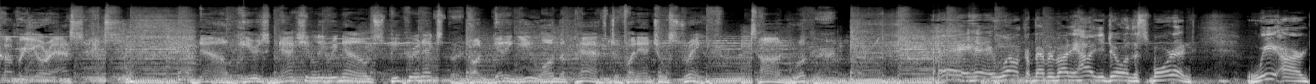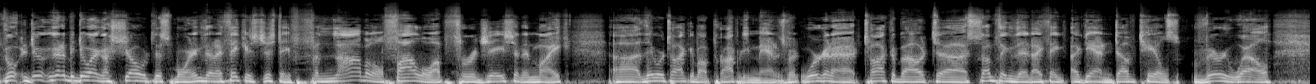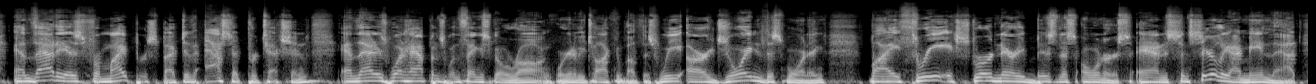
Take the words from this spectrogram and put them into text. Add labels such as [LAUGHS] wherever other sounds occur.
Cover your assets. Now, here's nationally renowned speaker and expert on getting you on the path to financial strength, Todd Rooker. Hey, hey, welcome everybody. How you doing this morning? We are going to be doing a show this morning that I think is just a phenomenal follow up for Jason and Mike. Uh, they were talking about property management. We're going to talk about uh, something that I think, again, dovetails very well. And that is, from my perspective, asset protection. And that is what happens when things go wrong. We're going to be talking about this. We are joined this morning by three extraordinary business owners. And sincerely, I mean that.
